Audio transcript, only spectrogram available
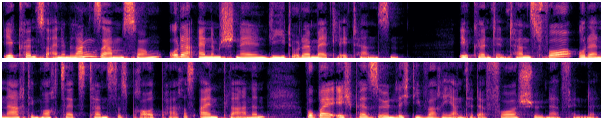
Ihr könnt zu einem langsamen Song oder einem schnellen Lied oder Medley tanzen. Ihr könnt den Tanz vor oder nach dem Hochzeitstanz des Brautpaares einplanen, wobei ich persönlich die Variante davor schöner finde.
